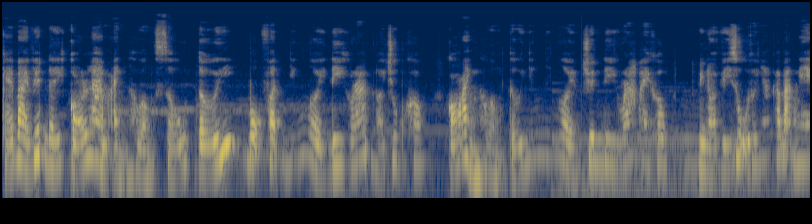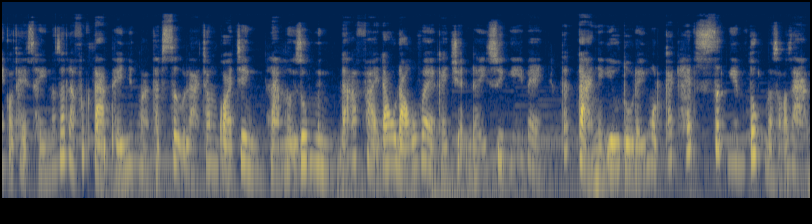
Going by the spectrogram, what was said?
Cái bài viết đấy có làm ảnh hưởng xấu tới bộ phận những người đi grab nói chung không? Có ảnh hưởng tới những người chuyên đi grab hay không? Mình nói ví dụ thôi nhá, các bạn nghe có thể thấy nó rất là phức tạp thế nhưng mà thật sự là trong quá trình làm nội dung mình đã phải đau đáu về cái chuyện đấy, suy nghĩ về tất cả những yếu tố đấy một cách hết sức nghiêm túc và rõ ràng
